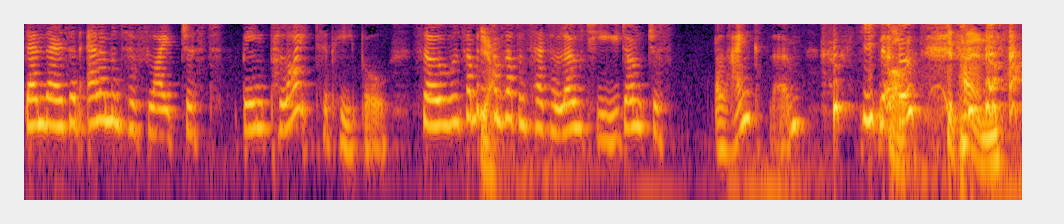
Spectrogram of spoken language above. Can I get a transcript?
then there's an element of like just being polite to people. So when somebody Yeah. comes up and says hello to you, you don't just blank them, you know. well, depends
